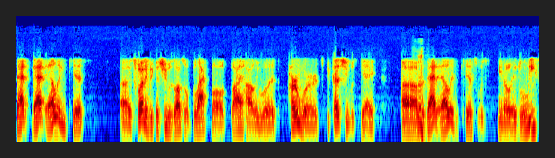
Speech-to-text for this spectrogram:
That that Ellen kiss. Uh, it's funny because she was also blackballed by Hollywood. Her words because she was gay. Uh, but that Ellen kiss was you know at least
